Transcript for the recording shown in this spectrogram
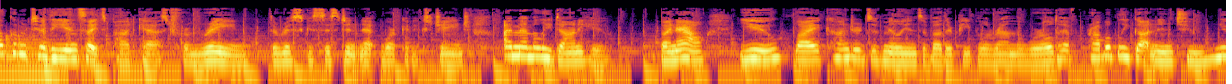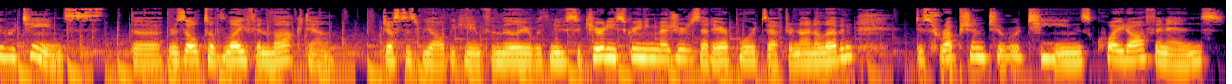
Welcome to the Insights Podcast from RANE, the Risk Assistance Network and Exchange. I'm Emily Donahue. By now, you, like hundreds of millions of other people around the world, have probably gotten into new routines, the result of life in lockdown. Just as we all became familiar with new security screening measures at airports after 9-11, disruption to routines quite often ends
